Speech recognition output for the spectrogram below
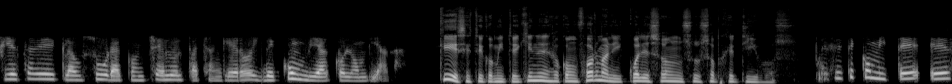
fiesta de clausura con Chelo el Pachanguero y de cumbia colombiana. ¿Qué es este comité? ¿Quiénes lo conforman y cuáles son sus objetivos? Pues este comité es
